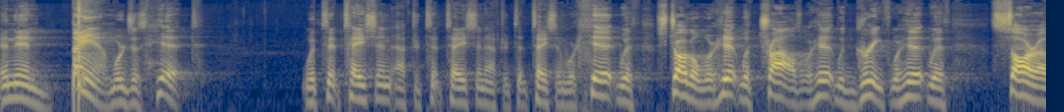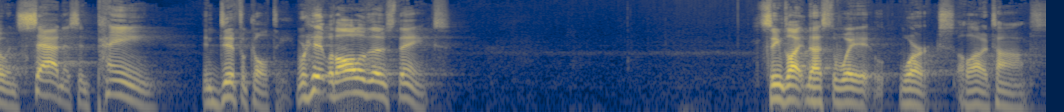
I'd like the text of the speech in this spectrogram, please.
And then, bam, we're just hit with temptation after temptation after temptation. We're hit with struggle. We're hit with trials. We're hit with grief. We're hit with sorrow and sadness and pain and difficulty. We're hit with all of those things. Seems like that's the way it works a lot of times.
